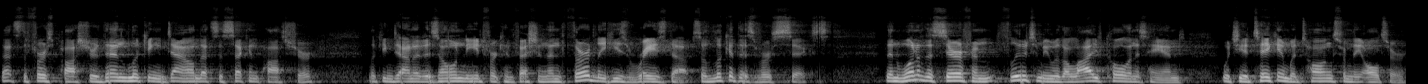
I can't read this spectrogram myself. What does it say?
that's the first posture. Then looking down, that's the second posture, looking down at his own need for confession. Then thirdly, he's raised up. So look at this, verse 6. Then one of the seraphim flew to me with a live coal in his hand, which he had taken with tongs from the altar.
